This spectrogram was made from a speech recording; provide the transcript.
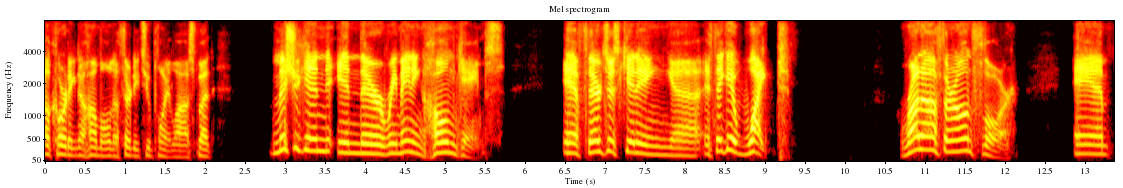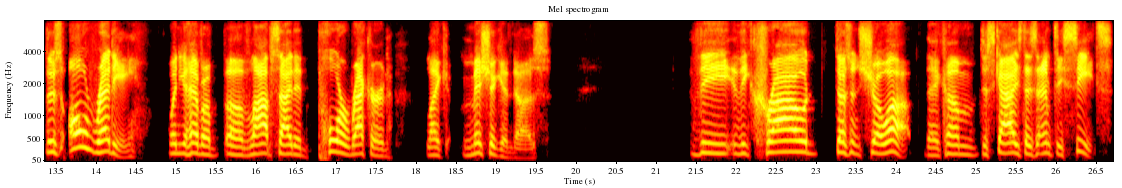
According to Hummel, in a 32 point loss, but Michigan in their remaining home games, if they're just getting, uh, if they get wiped, run off their own floor, and there's already, when you have a, a lopsided poor record like Michigan does, the the crowd doesn't show up. They come disguised as empty seats.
